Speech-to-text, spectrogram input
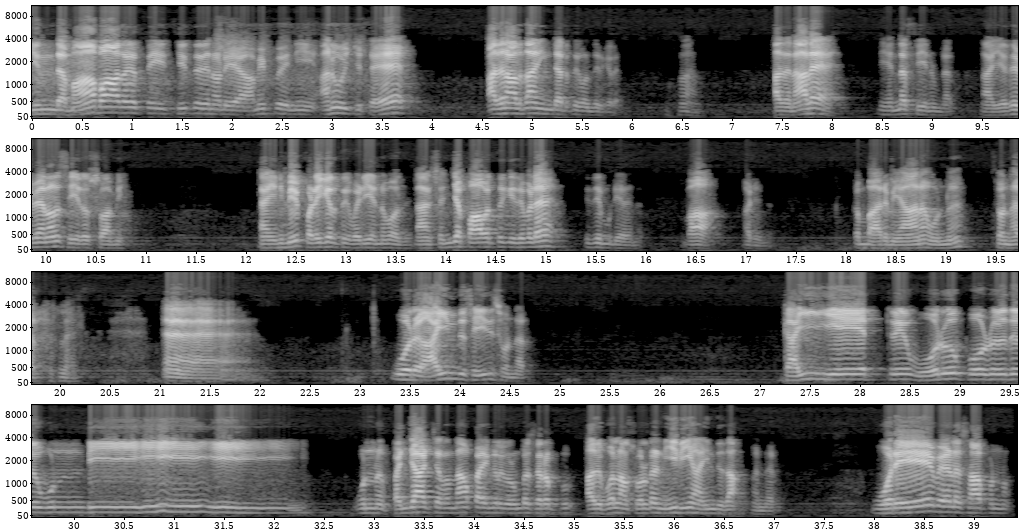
இந்த மாபாதகத்தை தீர்த்ததனுடைய அமைப்பு நீ அனுபவிச்சுட்டு அதனாலதான் இந்த இடத்துக்கு வந்திருக்கிற. ஆ. அதனால நீ என்ன செய்யணும்னா நான் எது வேணாலும் செய்யற சுவாமி. நான் இனிமே படைக்கிறதுக்கு வழி என்னமோ அது. நான் செஞ்ச பாவத்துக்கு இதை விட இது முடியாது வா அப்படின்னு ரொம்ப அருமையான ஒண்ணு சொன்னார் ஒரு ஐந்து செய்தி சொன்னார். கையேற்று ஒரு பொழுது உண்டி. ஒண்ணு பஞ்சாட்சரம் தான் எங்களுக்கு ரொம்ப சிறப்பு. அது போல நான் சொல்ற நீதியும் ஐந்து தான் மன்னர். ஒரே வேளை சாப்பிடணும்.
